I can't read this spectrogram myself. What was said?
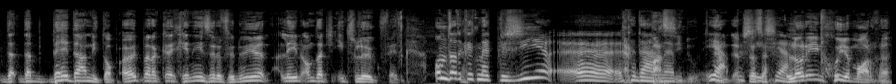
dat, dat ben je daar niet op uit, maar dan krijg je ineens een revenue, alleen omdat je iets leuk vindt. Omdat ik het met plezier eh, gedaan passie heb. doet. Ja, En dat precies. is- Ja. Loreen, goedemorgen.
